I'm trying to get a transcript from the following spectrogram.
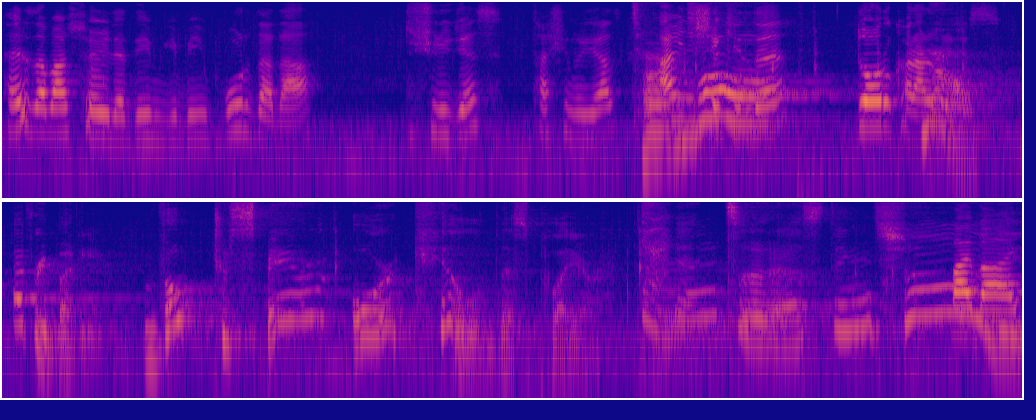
Her zaman söylediğim gibi burada da düşüneceğiz, taşınacağız. Time's Aynı up. şekilde doğru karar Now, vereceğiz. everybody, vote to spare or kill this player. Interesting choice. Bye bye.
